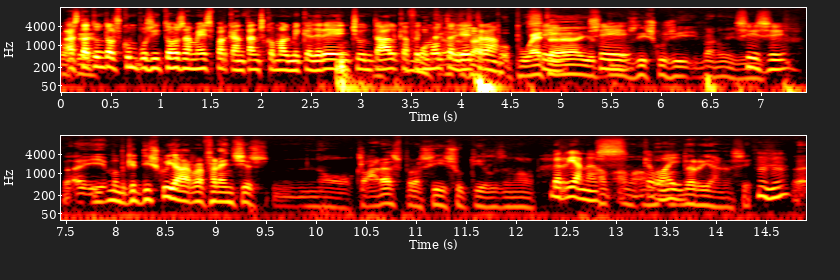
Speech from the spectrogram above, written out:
Ha estat té. un dels compositors, a més, per cantants com el Miquel Renxo, un tal, que ha fet Molt- molta exacte, lletra. po- Poeta, sí, i sí. els discos i... Bueno, i, Sí, sí. I en aquest disco hi ha referències clares, però sí subtils amb el, Berrianes, amb, amb, que amb guai. el Berriana, sí. Mhm. Eh,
